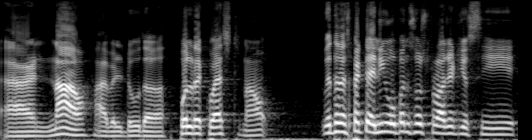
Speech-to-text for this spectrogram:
And now I will do the pull request. Now with respect to any open source project you see,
